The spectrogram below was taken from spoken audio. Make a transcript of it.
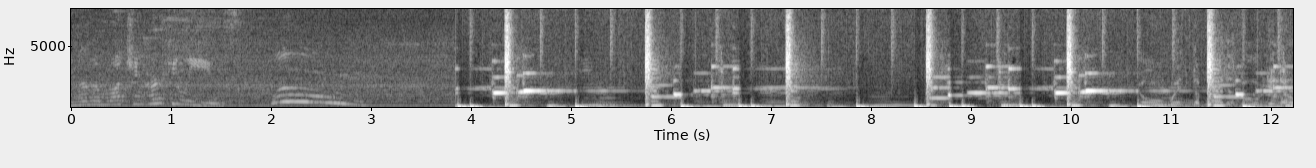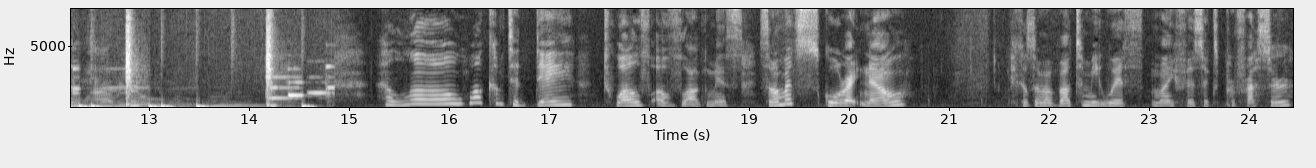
And then I'm watching Hercules. Woo! Go with the brothers, boo, you know how we do. Hello, welcome to day 12 of Vlogmas. So I'm at school right now because I'm about to meet with my physics professor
